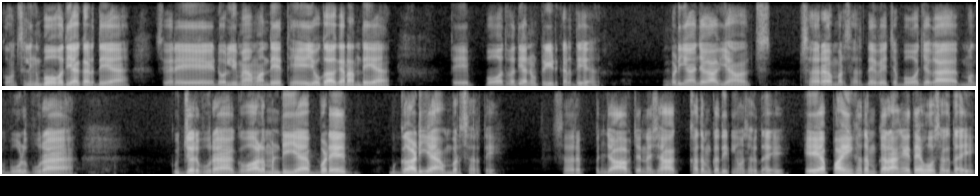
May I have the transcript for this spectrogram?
ਕਾਉਂਸਲਿੰਗ ਬਹੁਤ ਵਧੀਆ ਕਰਦੇ ਆ ਸਵੇਰੇ ਡੋਲੀ ਮੈਮ ਆਉਂਦੇ, ਇੱਥੇ ਯੋਗਾ ਕਰਾਉਂਦੇ ਆ ਤੇ ਬਹੁਤ ਵਧੀਆ ਨੂੰ ਟਰੀਟ ਕਰਦੇ ਆ ਬੜੀਆਂ ਜਗ੍ਹਾ ਗਿਆ ਸਰ, ਅੰਮ੍ਰਿਤਸਰ ਦੇ ਵਿੱਚ ਬਹੁਤ ਜਗ੍ਹਾ ਹੈ, ਮਕਬੂਲਪੁਰਾ ਹੈ, ਗੁੱਜਰਪੁਰਾ ਹੈ, ਗਵਾਲ ਮੰਡੀ ਹੈ, ਬੜੇ ਗਾੜੀ ਹੈ ਅੰਮ੍ਰਿਤਸਰ ਤੇ। ਸਰ, ਪੰਜਾਬ 'ਚ ਨਸ਼ਾ ਖਤਮ ਕਦੀ ਨਹੀਂ ਹੋ ਸਕਦਾ ਇਹ ਇਹ ਆਪਾਂ ਹੀ ਖਤਮ ਕਰਾਂਗੇ ਤੇ ਹੋ ਸਕਦਾ ਇਹ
